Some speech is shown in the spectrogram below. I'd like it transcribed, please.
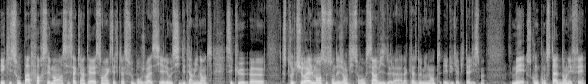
et qui sont pas forcément, c'est ça qui est intéressant avec cette classe sous-bourgeoise, si elle est aussi déterminante, c'est que euh, structurellement, ce sont des gens qui sont au service de la classe dominante et du capitalisme. Mais ce qu'on constate dans les faits,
